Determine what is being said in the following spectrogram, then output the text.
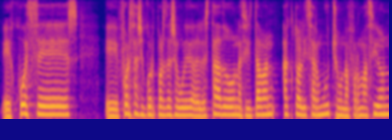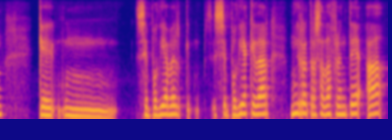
eh, jueces, eh, fuerzas y cuerpos de seguridad del Estado necesitaban actualizar mucho una formación que mm, se, podía ver, se podía quedar muy retrasada frente a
